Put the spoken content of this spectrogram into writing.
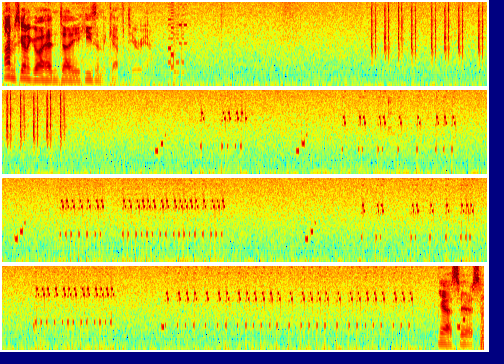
I'm just going to go ahead and tell you he's in the cafeteria. Yeah, seriously.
